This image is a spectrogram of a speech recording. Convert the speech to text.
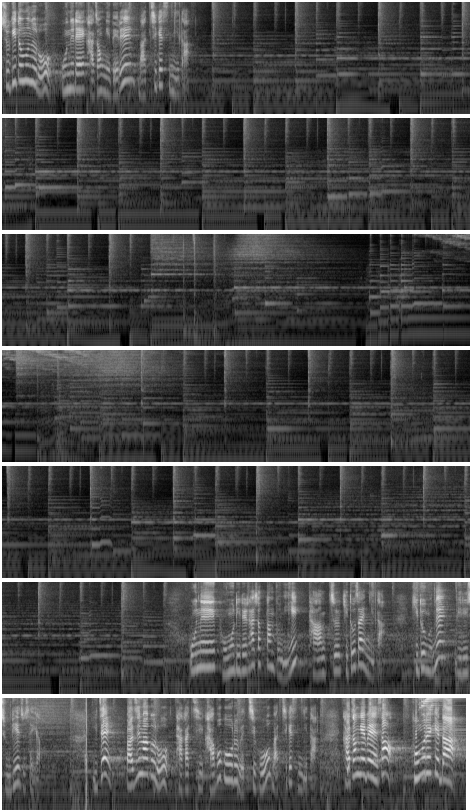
주기도문으로 오늘의 가정 예배를 마치겠습니다. 오늘 보물이를 하셨던 분이 다음 주 기도자입니다. 기도문을 미리 준비해 주세요. 이제 마지막으로 다 같이 가보고를 외치고 마치겠습니다. 가정예배에서 보물을 캐다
